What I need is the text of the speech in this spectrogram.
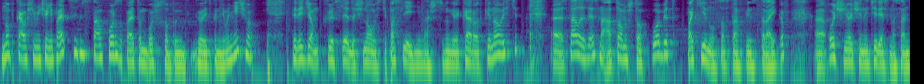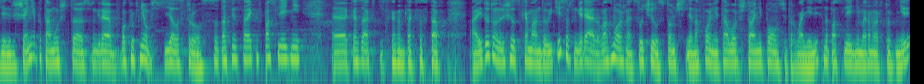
Но пока, в общем, ничего не понятно с этим составом Форза, поэтому больше особо говорить про него нечего. Перейдем к следующей новости, последней нашей, собственно говоря, короткой новости. Э, стало известно о том, что Хоббит покинул состав Винстрайков. Э, очень-очень интересно, на самом деле, решение, потому что, собственно говоря, вокруг него, по сути дела, строился состав Винстрайков последний, э, казахский, скажем так, состав. А, и тут он решил с командой уйти. Собственно говоря, возможно, это случилось в том числе на фоне того, что они полностью провалились на последнем РМР-турнире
